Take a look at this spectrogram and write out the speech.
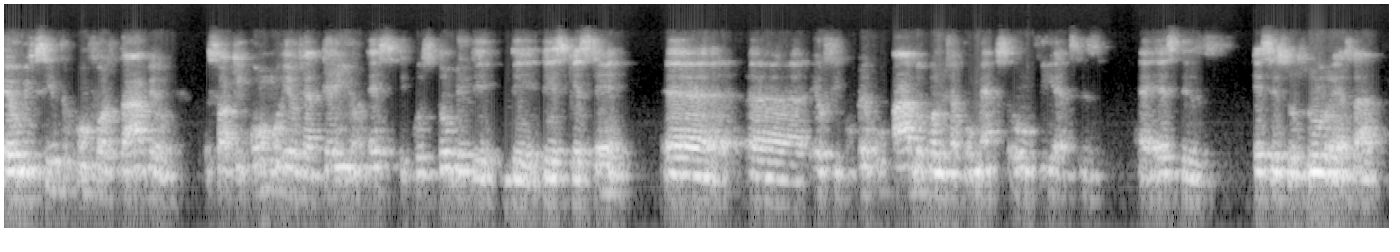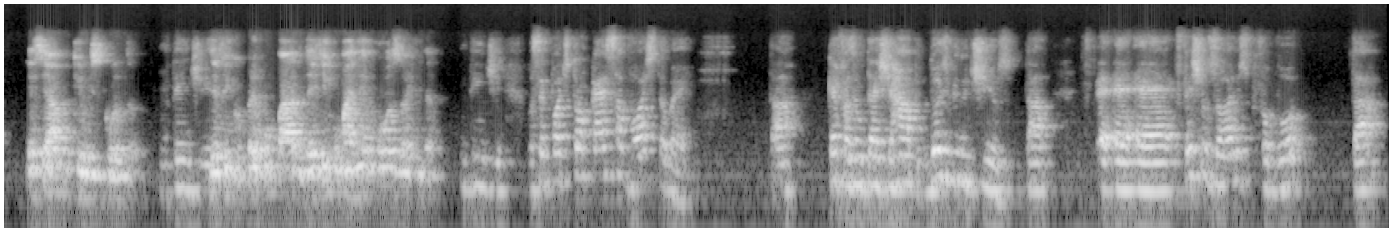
eu me sinto confortável, só que como eu já tenho esse costume de, de, de esquecer, é, é, eu fico preocupado quando já começo a ouvir esses, é, esses, esse sussurro, essa, esse algo que eu escuto. Entendi. Eu fico preocupado, daí fico mais nervoso ainda. Entendi. Você pode trocar essa voz também, tá? Quer fazer um teste rápido? Dois minutinhos, tá? É, é, é, fecha os olhos, por favor, tá?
